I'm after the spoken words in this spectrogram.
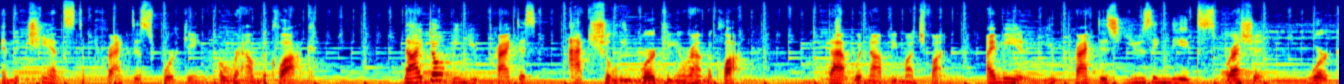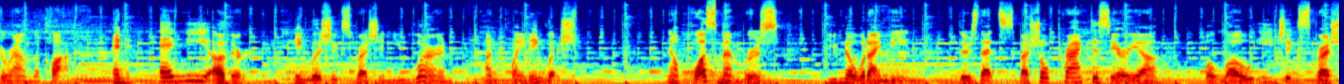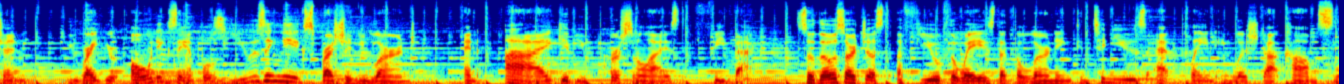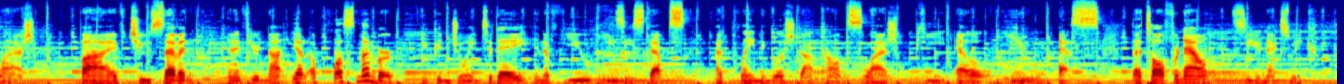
and the chance to practice working around the clock. Now, I don't mean you practice actually working around the clock. That would not be much fun. I mean, you practice using the expression work around the clock and any other English expression you learn on plain English. Now, Plus members, you know what I mean. There's that special practice area Below each expression, you write your own examples using the expression you learned, and I give you personalized feedback. So those are just a few of the ways that the learning continues at plainenglish.com slash 527. And if you're not yet a Plus member, you can join today in a few easy steps at plainenglish.com slash PLUS. That's all for now. See you next week.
